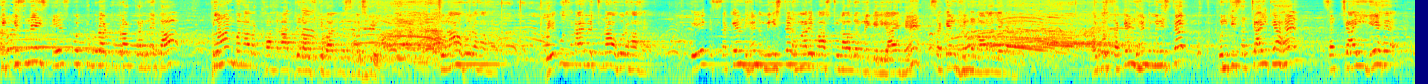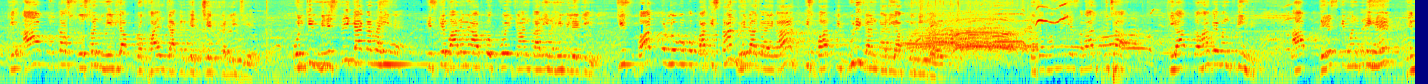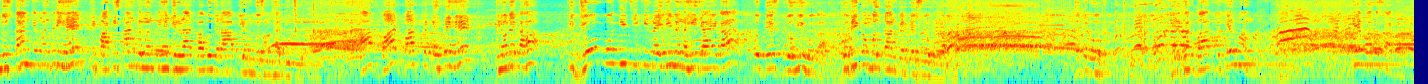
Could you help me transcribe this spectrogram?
कि किसने इस देश को टुकड़ा टुकड़ा करने का प्लान बना रखा है? आप जरा उसके बारे में समझिए। चुनाव हो रहा है। बेगूसराय में चुनाव हो रहा है। एक सेकेंड हैंड मिनिस्टर हमारे पास चुनाव लड़ने के लिए आए हैं। सेकेंड हैंड नारा लेकर और वो सेकेंड हैंड मिनिस्टर उनकी सच्चाई क्या है? सच्चाई ये है कि आप उनका सोशल मीडिया प्रोफ़ाइल जाकर के चेक कर लीजिए। उनकी मिनिस्ट्री क्या कर रही है? इसके बारे में आपको कोई जानकारी नहीं मिलेगी। किस बात पर लोगों को पाकिस्तान भेजा जाएगा, इस बात की पूरी जानकारी आपको मिल जाएगी। तो जब हमने ये सवाल पूछा कि आप कहाँ के मंत्री हैं? आप देश के मंत्री हैं? हिंदुस्तान के मंत्री हैं? कि पाकिस्तान के मंत्री हैं? गिरिराज बाबू, जरा आप ये हमको समझा दीजिए। आप बात बात पे कहते हैं, इन्होंने कहा कि जो मोदी जी की रैली में नहीं जाएगा, वो तो देशद्रोही होगा। खुद ही कंबल तान करके सो हर बात को के मानते भरोसा करते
